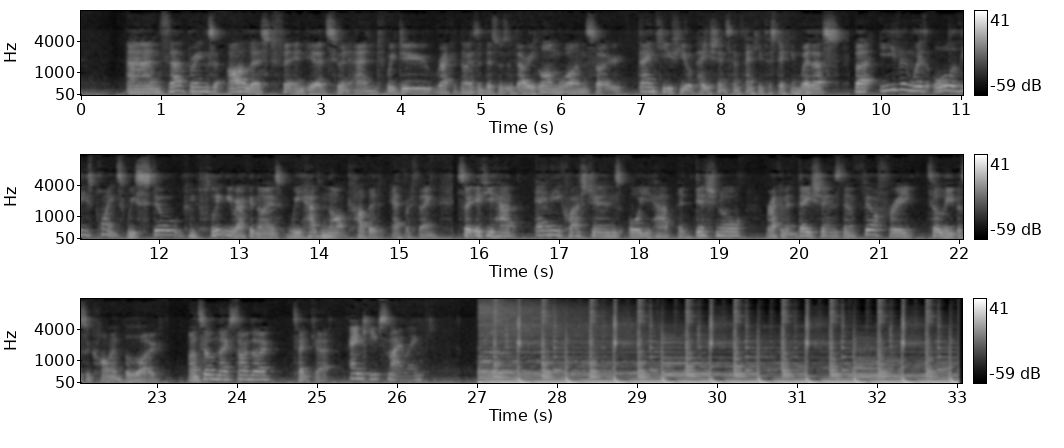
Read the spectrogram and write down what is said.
And that brings our list for India to an end. We do recognize that this was a very long one, so thank you for your patience and thank you for sticking with us. But even with all of these points, we still completely recognize we have not covered everything. So if you have any questions or you have additional recommendations, then feel free to leave us a comment below. Until next time, though, take care. And keep smiling.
